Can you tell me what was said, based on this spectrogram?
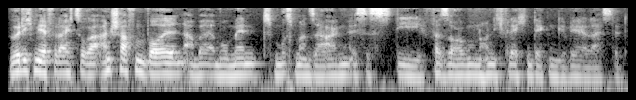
Würde ich mir vielleicht sogar anschaffen wollen, aber im Moment muss man sagen, ist es die Versorgung noch nicht flächendeckend gewährleistet.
